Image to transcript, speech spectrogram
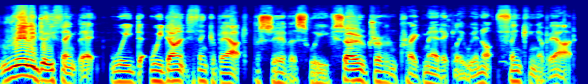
really do think that we d- we don't think about the service. We're so driven pragmatically. We're not thinking about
